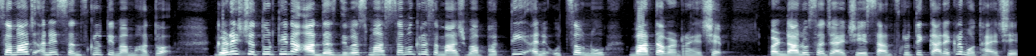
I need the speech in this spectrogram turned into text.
સમાજ અને સંસ્કૃતિમાં મહત્વ. ગણેશ ચતુર્થીના આ દસ દિવસમાં સમગ્ર સમાજમાં ભક્તિ અને ઉત્સવનું વાતાવરણ રહે છે. પંડાલો સજાય છે, સાંસ્કૃતિક કાર્યક્રમો થાય છે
